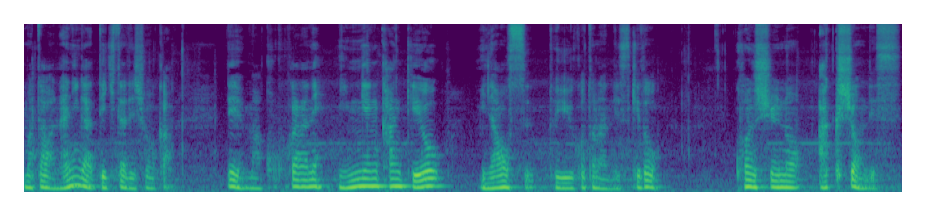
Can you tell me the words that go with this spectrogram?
または何ができたでしょうか？でまあここからね人間関係を見直すということなんですけど今週のアクションです。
